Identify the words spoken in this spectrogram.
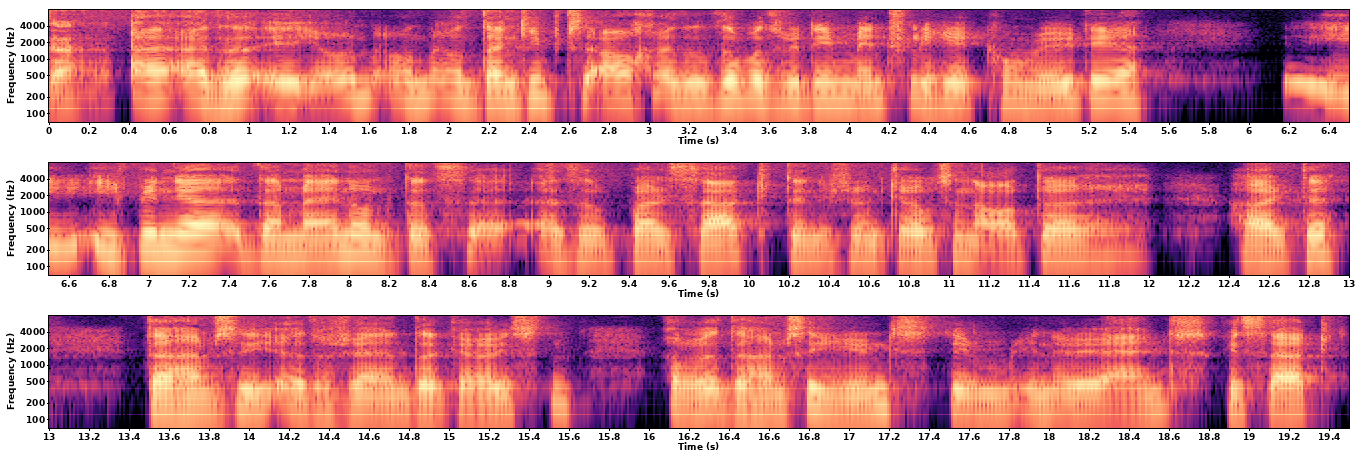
ja. Äh, also, äh, und, und, und dann gibt es auch also sowas wie die menschliche Komödie. Ich, ich bin ja der Meinung, dass also Balzac, den ich für einen großen Autor halte, da haben sie, also für einen der größten, aber da haben sie jüngst im, in Ö1 gesagt,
